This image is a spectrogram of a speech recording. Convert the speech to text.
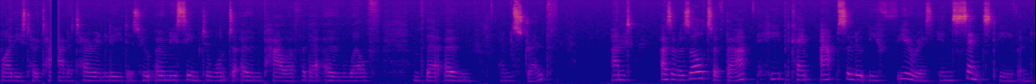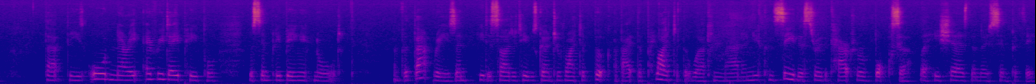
by these totalitarian leaders who only seemed to want to own power for their own wealth and for their own um, strength. And as a result of that, he became absolutely furious, incensed even, that these ordinary, everyday people were simply being ignored and for that reason he decided he was going to write a book about the plight of the working man, and you can see this through the character of Boxer, where he shares the most sympathy.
